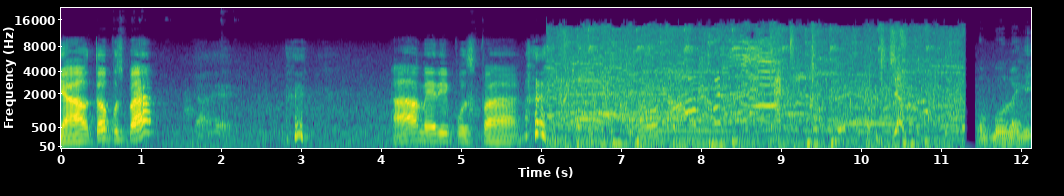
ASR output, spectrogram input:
યા આવતો પુષ્પા. हाँ मेरी पुष्पा ભૂખ બહુ લાગી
